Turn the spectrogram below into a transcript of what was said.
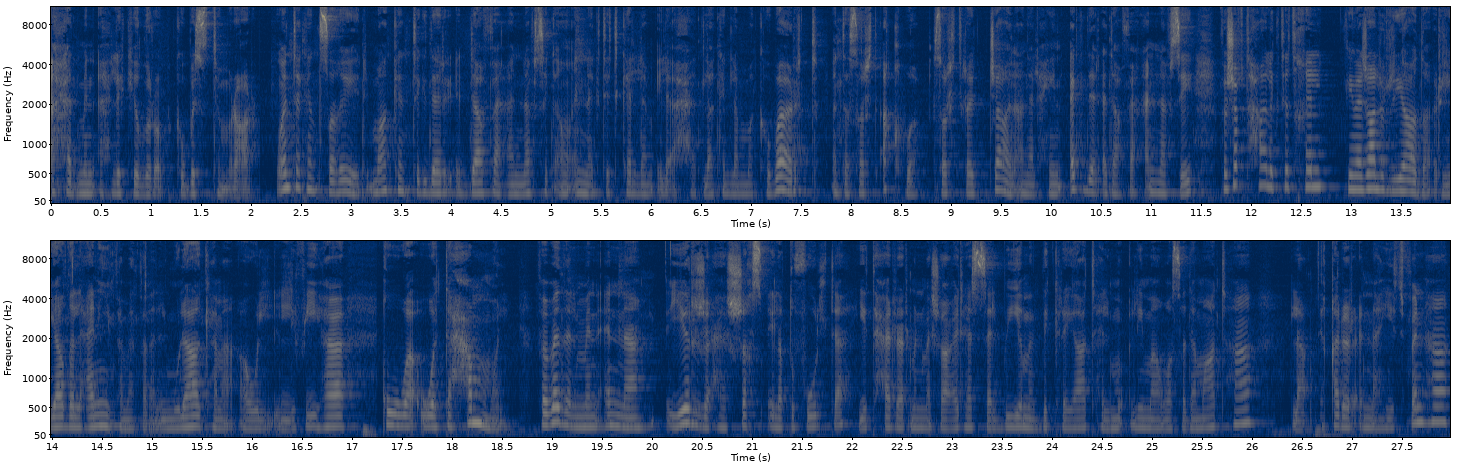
أحد من أهلك يضربك وباستمرار وأنت كنت صغير ما كنت تقدر تدافع عن نفسك أو أنك تتكلم إلى أحد. لكن لما كبرت أنت صرت أقوى صرت رجال. أنا الحين أقدر أدافع عن نفسي. فشفت حالك تدخل في مجال الرياضة الرياضة العنيفة مثلا الملاكمة أو اللي فيها قوة وتحمل. فبدل من أنه يرجع هالشخص إلى طفولته يتحرر من مشاعرها السلبية من ذكرياتها المؤلمة وصدماتها لا يقرر أنه يدفنها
